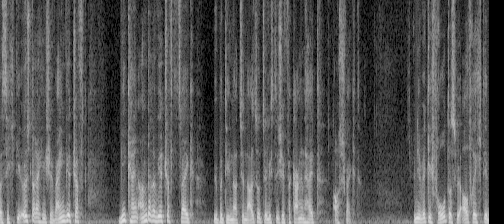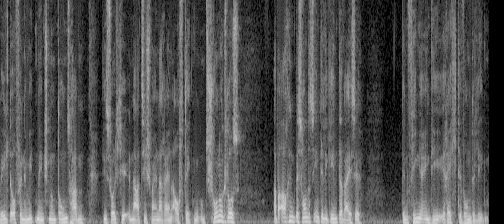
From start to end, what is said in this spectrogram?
dass sich die österreichische Weinwirtschaft wie kein anderer Wirtschaftszweig über die nationalsozialistische Vergangenheit ausschweigt. Ich bin ja wirklich froh, dass wir aufrechte, weltoffene Mitmenschen unter uns haben, die solche Nazischweinereien aufdecken und schonungslos, aber auch in besonders intelligenter Weise den Finger in die rechte Wunde legen.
